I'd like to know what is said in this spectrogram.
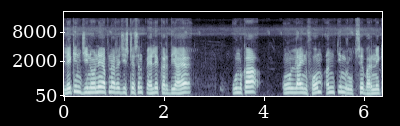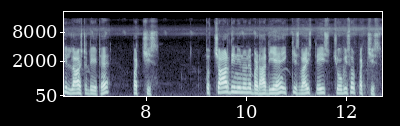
लेकिन जिन्होंने अपना रजिस्ट्रेशन पहले कर दिया है, उनका ऑनलाइन फॉर्म अंतिम रूप से भरने की लास्ट डेट है पच्चीस। तो चार दिन इन्होंने बढ़ा दिए हैं, इक्कीस, बाईस, तेईस, चौबीस और पच्चीस।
